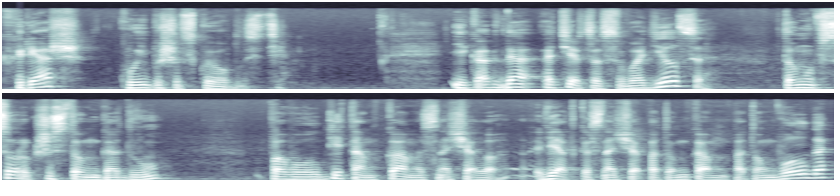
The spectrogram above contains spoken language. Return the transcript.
Кряж Куйбышевской области. И когда отец освободился, то мы в 46 году по Волге, там Кама сначала, Вятка сначала, потом Кама, потом Волга,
